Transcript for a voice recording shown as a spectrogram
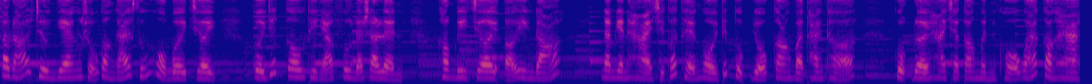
Sau đó Trường Giang rủ con gái xuống hồ bơi chơi. Vừa dứt câu thì Nhã Phương đã ra lệnh, không đi chơi, ở yên đó. Nam danh hài chỉ có thể ngồi tiếp tục dỗ con và than thở. Cuộc đời hai cha con mình khổ quá con hà,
